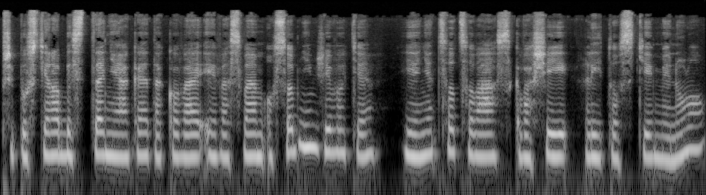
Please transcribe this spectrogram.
připustila byste nějaké takové i ve svém osobním životě? Je něco, co vás k vaší lítosti minulo?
